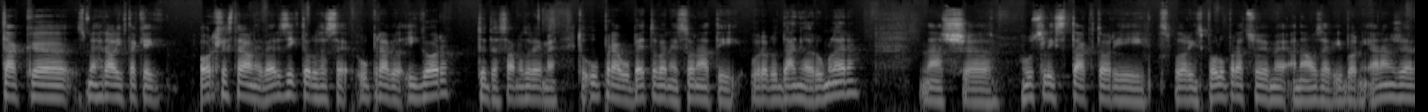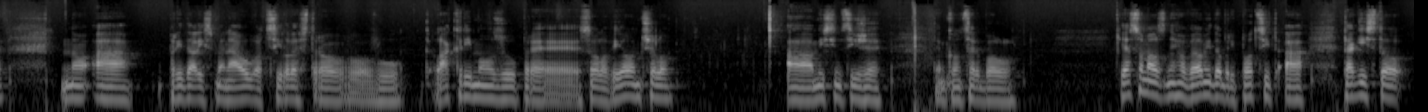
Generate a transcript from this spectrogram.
tak e, sme hrali v takej orchestrálnej verzii, ktorú zase upravil Igor, teda samozrejme tú úpravu Beethovenej sonáty urobil Daniel Rumler, náš e, huslista, ktorý, s ktorým spolupracujeme a naozaj výborný aranžér. No a pridali sme na úvod Silvestrovú lakrimózu pre solo violončelo a myslím si, že ten koncert bol ja som mal z neho veľmi dobrý pocit a takisto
